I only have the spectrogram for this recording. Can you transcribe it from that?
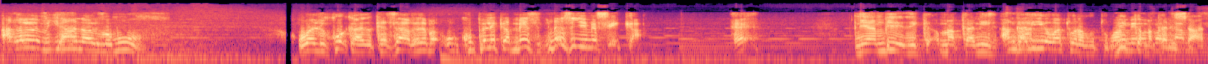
Angalia vijana vijana walivyomove walikuwa kadhaa wakasema, kupeleka message message imefika. Eh? niambie ni makanisa. Angalia watu wanavyotumika makanisani.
